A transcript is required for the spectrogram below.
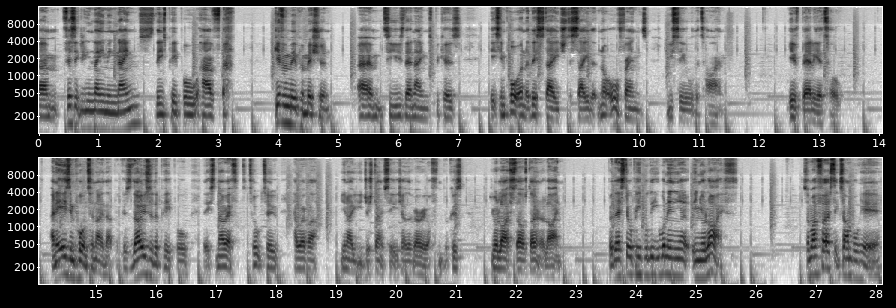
Um, physically naming names, these people have given me permission um, to use their names because it's important at this stage to say that not all friends you see all the time, if barely at all. And it is important to know that because those are the people that it's no effort to talk to. However, you know, you just don't see each other very often because your lifestyles don't align. But they're still people that you want in your in your life. So, my first example here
